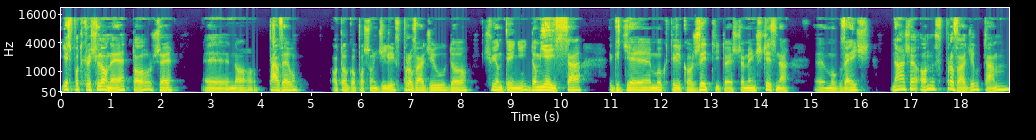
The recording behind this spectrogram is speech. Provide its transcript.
Jest podkreślone to, że e, no, Paweł, o to go posądzili, wprowadził do świątyni, do miejsca, gdzie mógł tylko Żyd i to jeszcze mężczyzna e, mógł wejść, no a że on wprowadził tam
